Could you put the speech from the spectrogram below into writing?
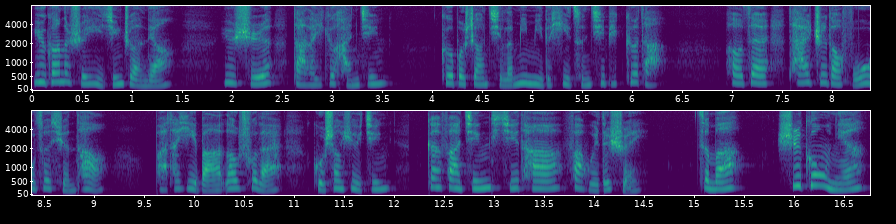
浴缸的水已经转凉，玉石打了一个寒噤，胳膊上起了密密的一层鸡皮疙瘩。好在他还知道服务做全套，把他一把捞出来，裹上浴巾，干发巾吸他发尾的水。怎么，时隔五年，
